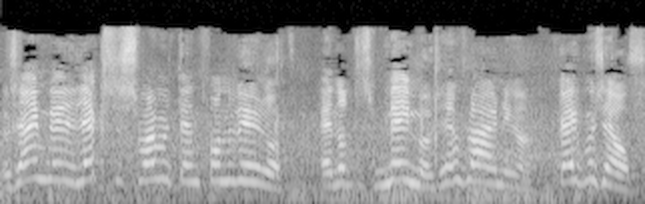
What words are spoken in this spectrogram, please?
We zijn bij de lekkerste zwarme tent van de wereld. En dat is Memo's in Vlaardingen. Kijk maar zelf.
